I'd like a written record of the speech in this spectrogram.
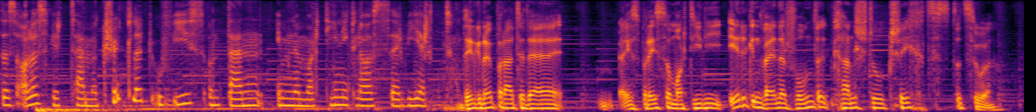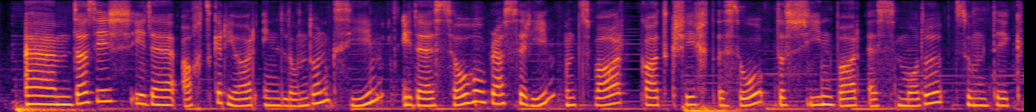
Das alles wird zusammen geschüttelt auf Eis und dann in einem Martini-Glas serviert. Und irgendjemand hat ja den Espresso Martini irgendwann erfunden. Kennst du die Geschichte dazu? Ähm, das war in den 80er Jahren in London, gewesen, in der Soho Brasserie. Und zwar geht die Geschichte so, dass scheinbar ein Model zum Dick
